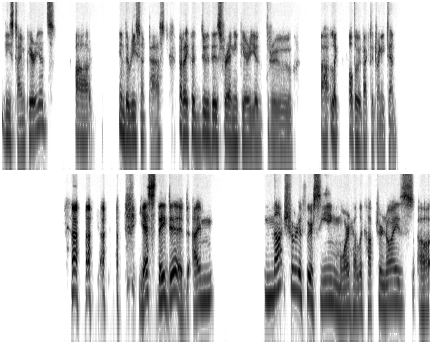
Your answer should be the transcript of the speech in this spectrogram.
these time periods uh, in the recent past, but I could do this for any period through uh, like all the way back to 2010. yes, they did. I'm not sure if we're seeing more helicopter noise uh,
